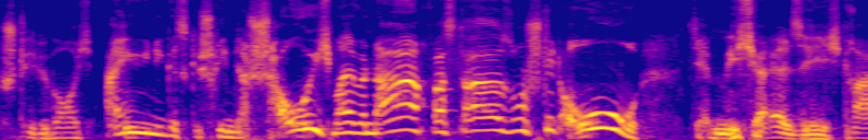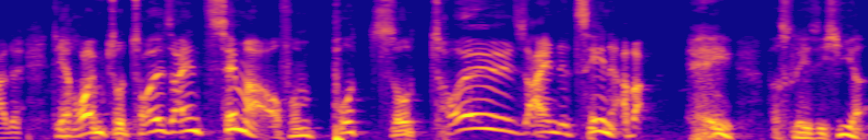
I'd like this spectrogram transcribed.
steht über euch einiges geschrieben. Da schaue ich mal nach, was da so steht. Oh, der Michael sehe ich gerade. Der räumt so toll sein Zimmer auf und putzt so toll seine Zähne. Aber hey, was lese ich hier?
